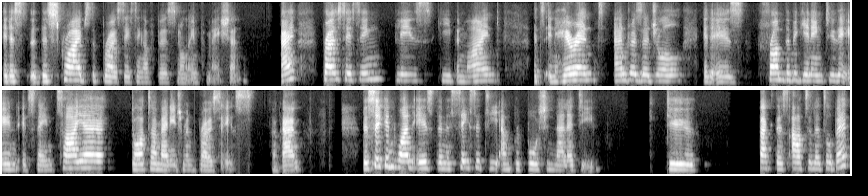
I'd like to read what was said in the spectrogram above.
it, is, it describes the processing of personal information. Okay, processing, please keep in mind, it's inherent and residual. It is from the beginning to the end. It's the entire data management process. Okay. The second one is the necessity and proportionality. To back this out a little bit,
